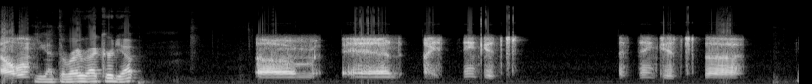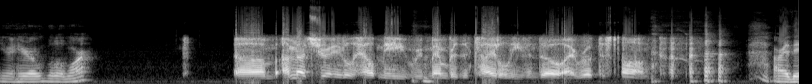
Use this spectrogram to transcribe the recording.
album. You got the right record. Yep. Um, and I think it's, I think it's. Uh, You gonna hear a little more? um, I'm not sure it'll help me remember the title, even though I wrote the song. All right. The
